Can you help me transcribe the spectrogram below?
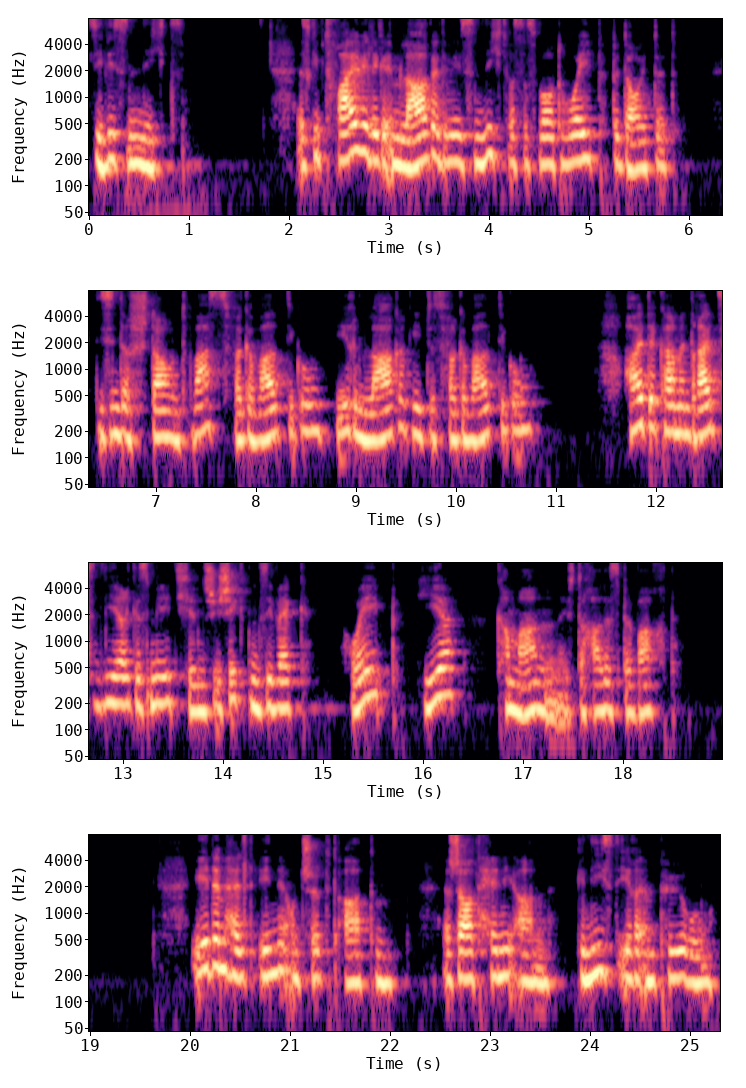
Sie wissen nichts. Es gibt Freiwillige im Lager, die wissen nicht, was das Wort Rape bedeutet. Die sind erstaunt. Was? Vergewaltigung? Hier im Lager gibt es Vergewaltigung? Heute kam ein 13-jähriges Mädchen. Sie schickten sie weg. Rape? Hier? Come on, ist doch alles bewacht. Edem hält inne und schöpft Atem. Er schaut Henny an, genießt ihre Empörung,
